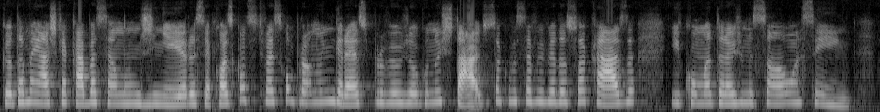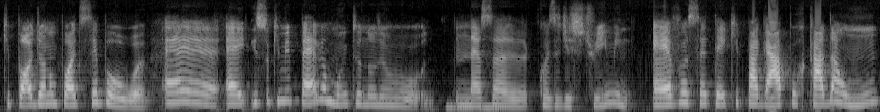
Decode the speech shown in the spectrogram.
que eu também acho que acaba sendo um dinheiro, assim, é quase como se estivesse comprando um ingresso para ver o jogo no estádio, só que você vai ver da sua casa e com uma transmissão, assim, que pode ou não pode ser boa. É, é isso que me pega muito no nessa coisa de streaming, é você ter que pagar por cada um,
